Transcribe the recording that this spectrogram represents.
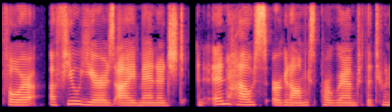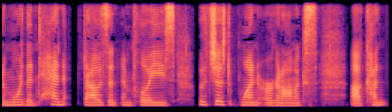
for a few years, I managed an in house ergonomics program to the tune of more than 10,000 employees with just one ergonomics uh, con-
